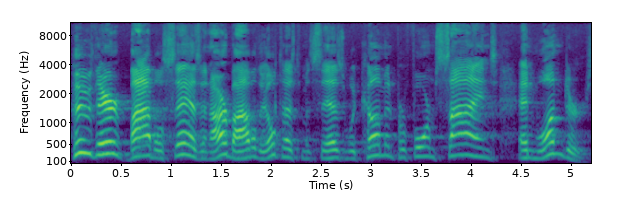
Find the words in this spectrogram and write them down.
who their Bible says, and our Bible, the Old Testament says, would come and perform signs and wonders.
